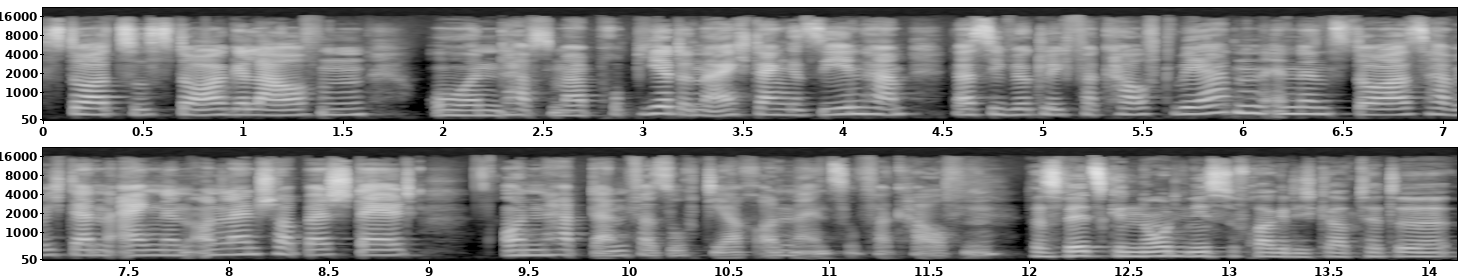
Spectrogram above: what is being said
Store zu Store gelaufen und habe es mal probiert. Und als ich dann gesehen habe, dass sie wirklich verkauft werden in den Stores, habe ich dann einen eigenen Online-Shop erstellt und habe dann versucht, die auch online zu verkaufen. Das wäre jetzt genau die nächste Frage, die ich gehabt hätte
